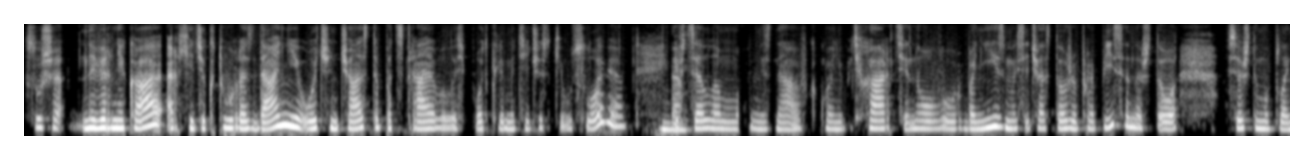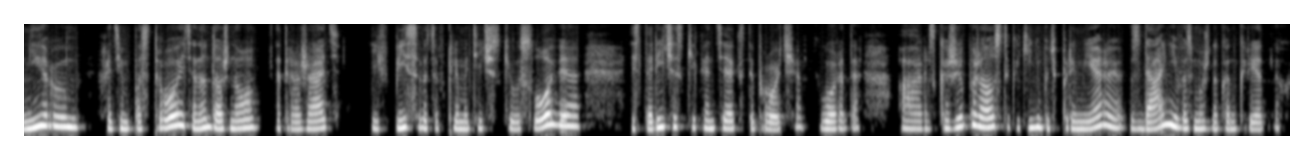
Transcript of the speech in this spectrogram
Слушай, наверняка архитектура зданий очень часто подстраивалась под климатические условия. Да. И в целом, не знаю, в какой-нибудь харте нового урбанизма сейчас тоже прописано, что все, что мы планируем, хотим построить, оно должно отражать и вписываться в климатические условия, исторический контекст и прочее города. А расскажи, пожалуйста, какие-нибудь примеры зданий, возможно, конкретных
